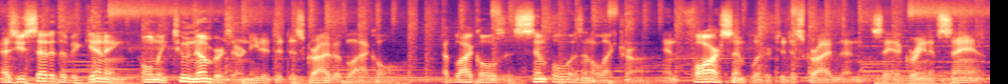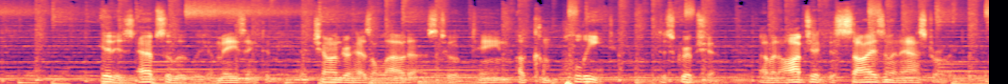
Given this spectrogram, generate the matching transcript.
As you said at the beginning, only two numbers are needed to describe a black hole. A black hole is as simple as an electron and far simpler to describe than, say, a grain of sand. It is absolutely amazing to me that Chandra has allowed us to obtain a complete description of an object the size of an asteroid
